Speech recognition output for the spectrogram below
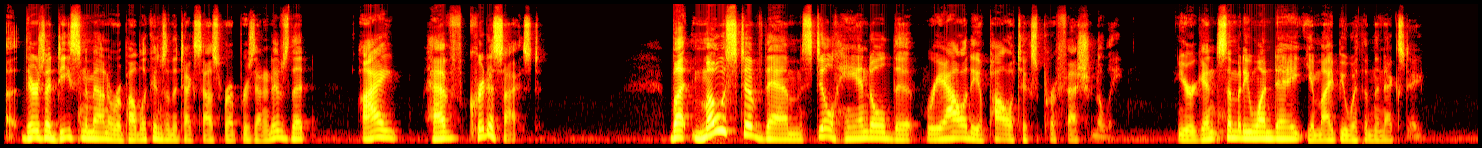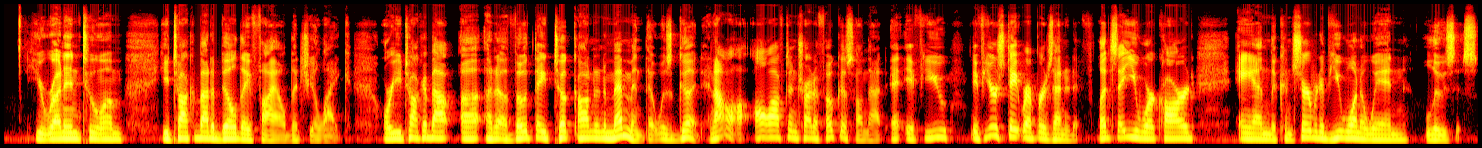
uh, there's a decent amount of Republicans in the Texas Representatives that I have criticized. But most of them still handle the reality of politics professionally. You're against somebody one day, you might be with them the next day. You run into them, you talk about a bill they filed that you like, or you talk about a, a, vote they took on an amendment that was good. And I'll, I'll often try to focus on that. If you if you're state representative, let's say you work hard and the conservative you want to win loses,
